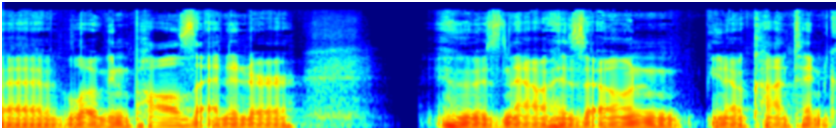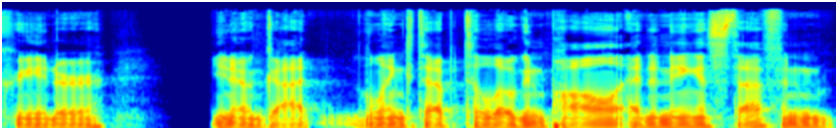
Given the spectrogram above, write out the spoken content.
uh, logan paul's editor who is now his own you know content creator you know got linked up to logan paul editing his stuff and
